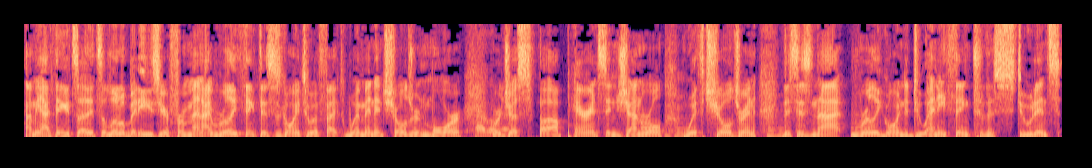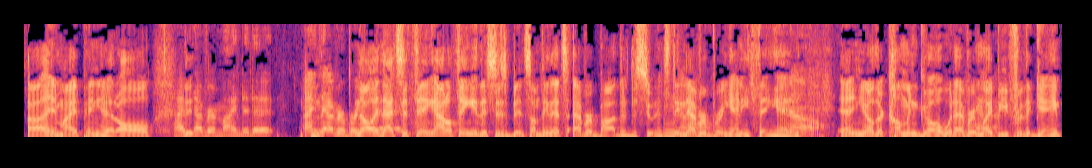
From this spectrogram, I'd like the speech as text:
I mean, I think it's a, it's a little bit easier for men. I really think this is going to affect women and children more, Probably. or just uh, parents in general with children. This is not really going to do anything to the students, uh, in my opinion, at all. I've The- never minded it. I never bring. no, and that's the thing. I don't think this has been something that's ever bothered the students. They No. never bring anything in. No. And, you know, they're come and go, whatever it might be for the game.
